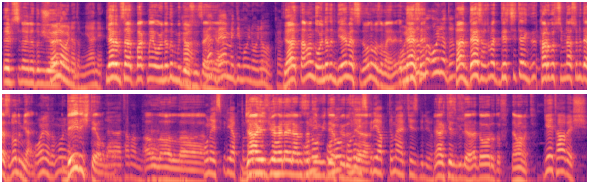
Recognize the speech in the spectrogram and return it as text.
Hepsini oynadım diyor. Şöyle oynadım yani. Yarım saat bakmaya oynadın mı diyorsun Ha, sen ben ya? beğenmediğim oyunu oynamam kardeşim. Ya tamam da oynadım diyemezsin oğlum o zaman yani. oynadım dersen, mı oynadım. Tamam dersen o zaman Death Stranding kargo simülasyonu dersin oğlum yani. Oynadım oynadım. Değil işte oğlum o. Ya tamam ya. Allah Allah. Onu espri yaptım. Cahil herkes- cühelayla onu, satayım video onu, yapıyoruz onu ya. espri yaptığımı herkes biliyor. Herkes biliyor. ha, Doğrudur. Devam et. GTA 5.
